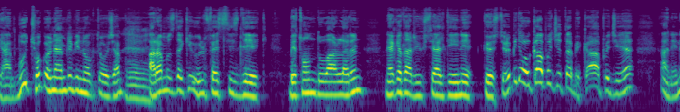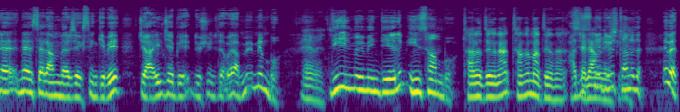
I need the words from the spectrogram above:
Yani bu çok önemli bir nokta hocam. Evet. Aramızdaki ülfetsizlik, beton duvarların ne kadar yükseldiğini gösteriyor. Bir de o kapıcı tabii kapıcıya hani ne, ne selam vereceksin gibi cahilce bir düşünce de. Ya mümin bu. Evet. Değil mümin diyelim insan bu. Tanıdığına tanımadığına Hadis selam ne diyor tanıdı. Evet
